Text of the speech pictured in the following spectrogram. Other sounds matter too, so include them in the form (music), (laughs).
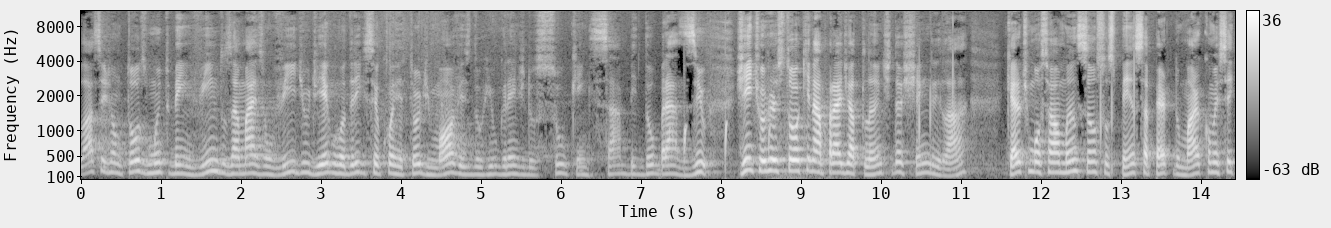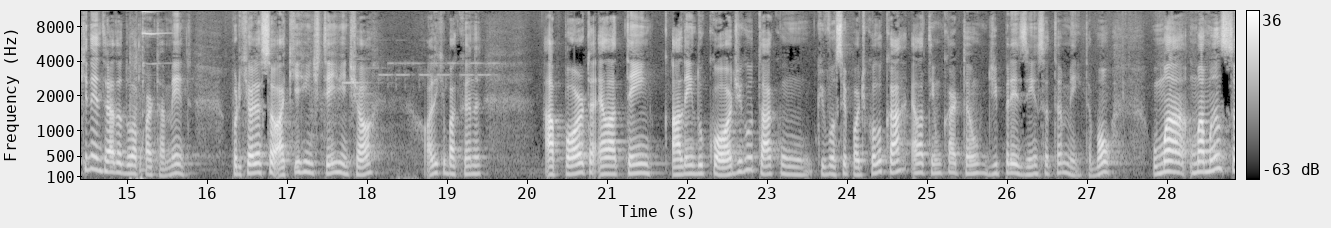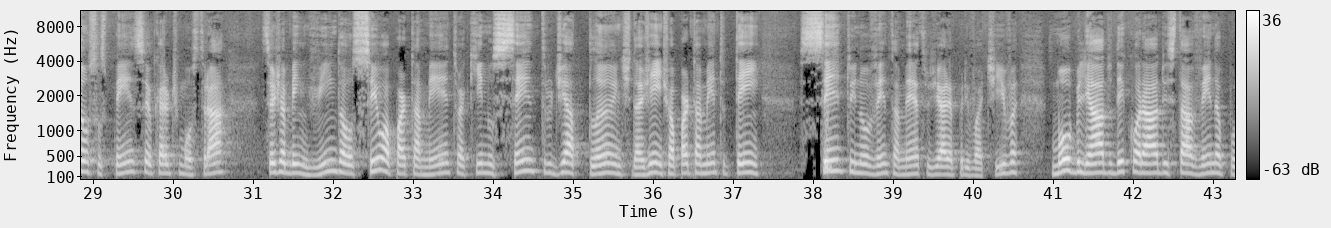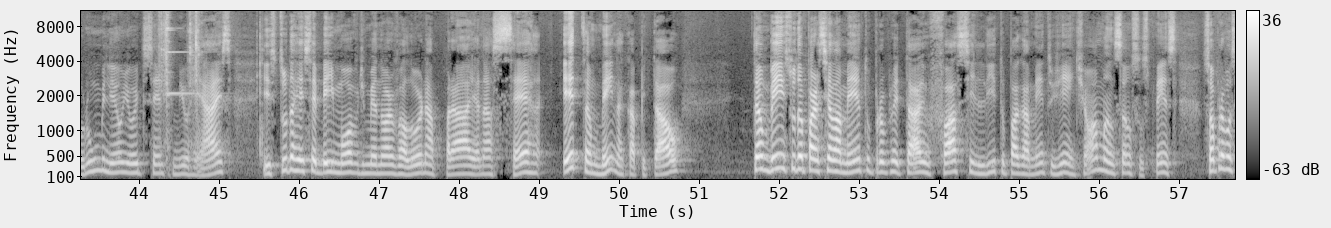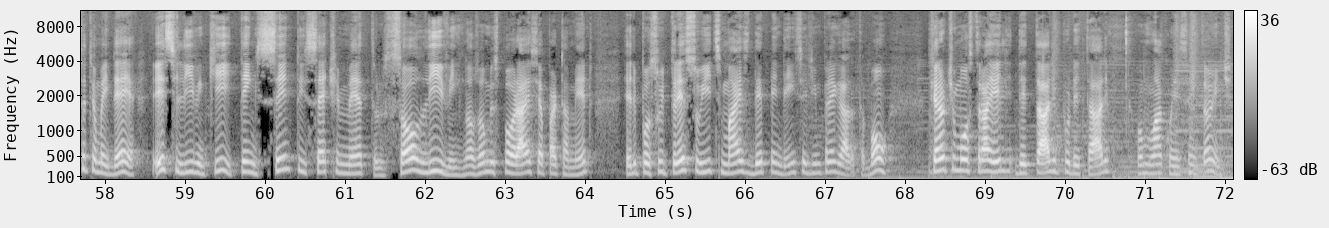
Olá, sejam todos muito bem-vindos a mais um vídeo. Diego Rodrigues, seu corretor de imóveis do Rio Grande do Sul, quem sabe do Brasil. Gente, hoje eu estou aqui na praia de Atlântida, Shangri-La. Quero te mostrar uma mansão suspensa perto do mar. Comecei aqui na entrada do apartamento, porque olha só, aqui a gente tem, gente, ó, olha que bacana. A porta, ela tem, além do código, tá, com que você pode colocar, ela tem um cartão de presença também, tá bom? Uma, uma mansão suspensa, eu quero te mostrar. Seja bem-vindo ao seu apartamento aqui no centro de Atlântida. Gente, o apartamento tem 190 metros de área privativa, mobiliado, decorado, está à venda por 1 milhão e 800 mil reais. Estuda receber imóvel de menor valor na praia, na serra e também na capital. Também estuda parcelamento, o proprietário facilita o pagamento. Gente, é uma mansão suspensa. Só para você ter uma ideia, esse living aqui tem 107 metros, só o living. Nós vamos explorar esse apartamento. Ele possui três suítes mais dependência de empregada, tá bom? Quero te mostrar ele detalhe por detalhe. Vamos lá conhecer então, gente?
